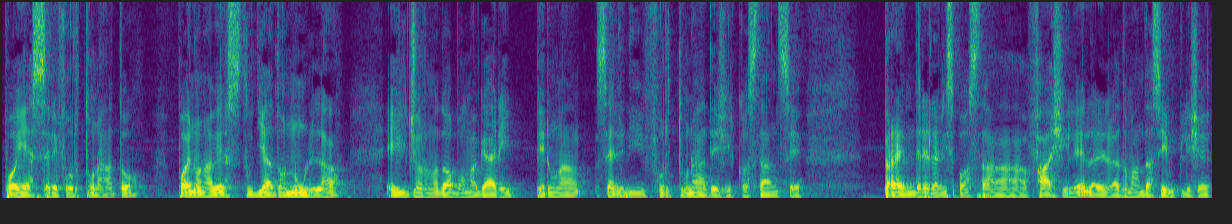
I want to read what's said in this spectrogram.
puoi essere fortunato, puoi non aver studiato nulla e il giorno dopo magari per una serie di fortunate circostanze prendere la risposta facile, la, la domanda semplice,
